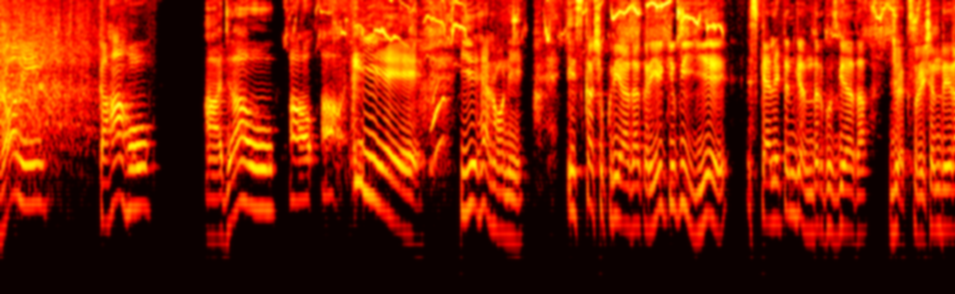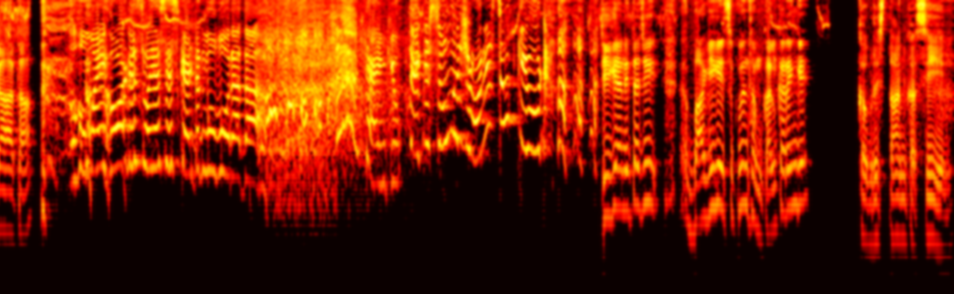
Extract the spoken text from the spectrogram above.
रोनी कहाँ हो? आ जाओ। आओ आओ ये ये है रोनी। इसका शुक्रिया अदा करिए क्योंकि ये स्केलेटन के अंदर घुस गया था जो एक्सप्रेशन दे रहा था। ओह माय गॉड इस वजह से स्केल्टन मूव हो रहा था। Thank you thank you so much Ronnie so cute ठीक है अनिता जी बाकी के सीक्वेंस हम कल करेंगे। कब्रिस्तान का सीन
